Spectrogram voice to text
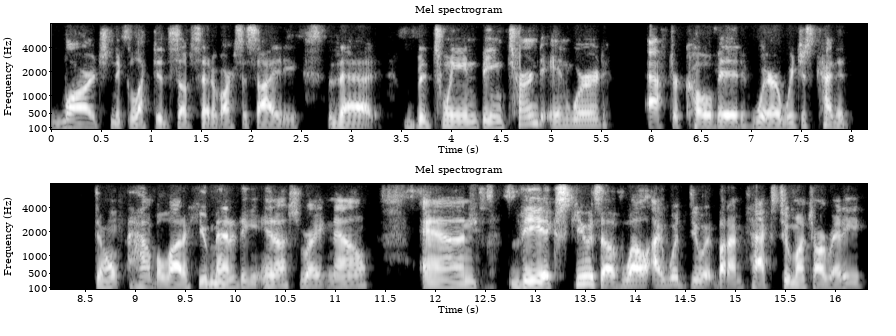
large neglected subset of our society that between being turned inward after COVID, where we just kind of don't have a lot of humanity in us right now, And the excuse of, well, I would do it, but I'm taxed too much already.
